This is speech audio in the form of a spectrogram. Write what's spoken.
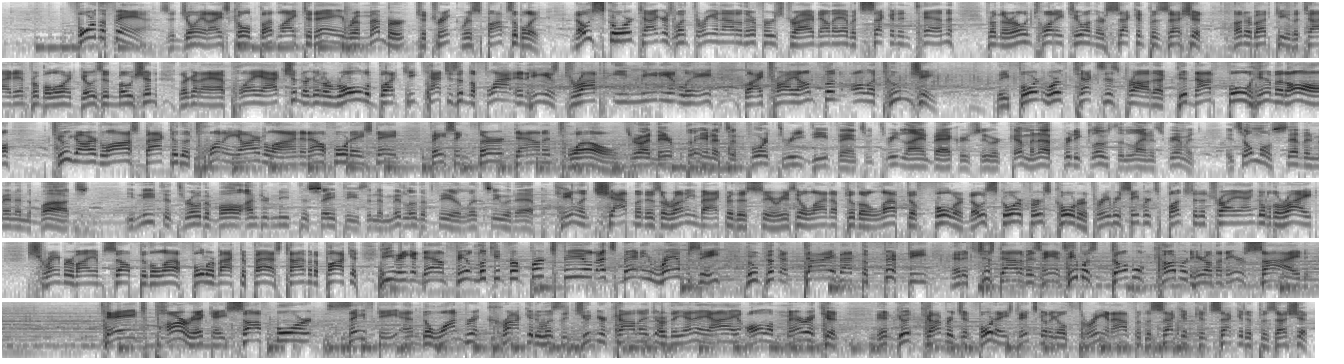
for the fans. Enjoy an ice cold Bud Light today. Remember to drink responsibly. No score. Tigers went three and out on their first drive. Now they have it second and 10 from their own 22 on their second possession. Hunter Butke, the tight end from Beloit, goes in motion. They're going to have play action. They're going to roll to Butke, catches in the flat, and he is dropped immediately by Triumphant Olatunji. The Fort Worth, Texas product did not fool him at all. Two yard loss back to the 20 yard line, and now Fort Hays State facing third down and 12. That's right. They're playing it's a 4 3 defense with three linebackers who are coming up pretty close to the line of scrimmage. It's almost seven men in the box. You need to throw the ball underneath the safeties in the middle of the field. Let's see what happens. Kalen Chapman is a running back for this series. He'll line up to the left of Fuller. No score first quarter. Three receivers bunched in a triangle to the right. Schramer by himself to the left. Fuller back to pass. Time in the pocket. Heaving it downfield, looking for Birchfield. That's Manny Ramsey, who took a dive at the 50, and it's just out of his hands. He was double covered here on the near side. Gage Parick, a sophomore safety, and DeWandrick Crockett, who was the junior college or the NAIA All American in good coverage. And Fort Hays State's going to go three and out for the second consecutive possession.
